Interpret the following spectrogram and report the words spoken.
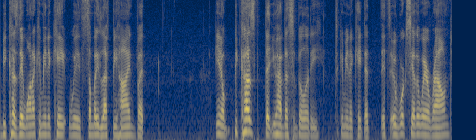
because they want to communicate with somebody left behind, but you know, because that you have this ability to communicate that it's, it works the other way around?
